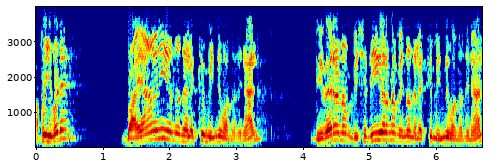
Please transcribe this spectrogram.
അപ്പൊ ഇവിടെ ബയാനി എന്ന നിലയ്ക്ക് മിന്നു വന്നതിനാൽ വിവരണം വിശദീകരണം എന്ന നിലയ്ക്ക് മിന്നു വന്നതിനാൽ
